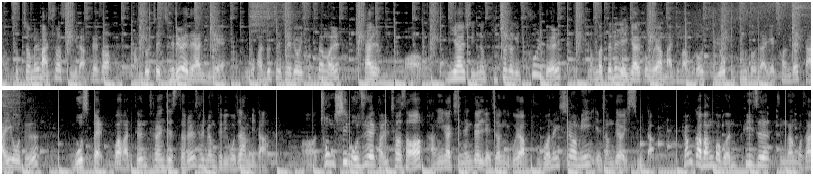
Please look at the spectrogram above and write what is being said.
어, 초점을 맞추었습니다. 그래서 반도체 재료에 대한 이해 그리고 반도체 재료의 특성을 잘 어, 이해할 수 있는 기초적인 툴들 그런 것들을 얘기할 거고요. 마지막으로 주요 부품 소자 예컨대 다이오드, 모스펫과 같은 트랜지스터를 설명드리고자 합니다. 어, 총 15주에 걸쳐서 강의가 진행될 예정이고요. 두 번의 시험이 예정되어 있습니다. 평가 방법은 퀴즈, 중간고사,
